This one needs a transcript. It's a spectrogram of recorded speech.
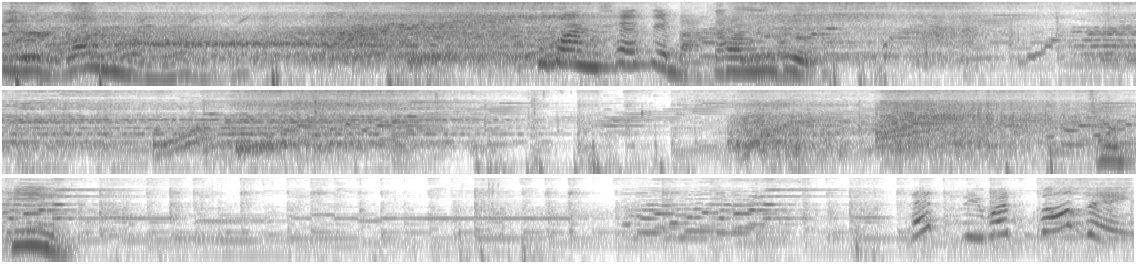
이거 뭐가 있는 거예요? 초반 세대 맞아? 전수. OP. Let's see what's buzzing.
